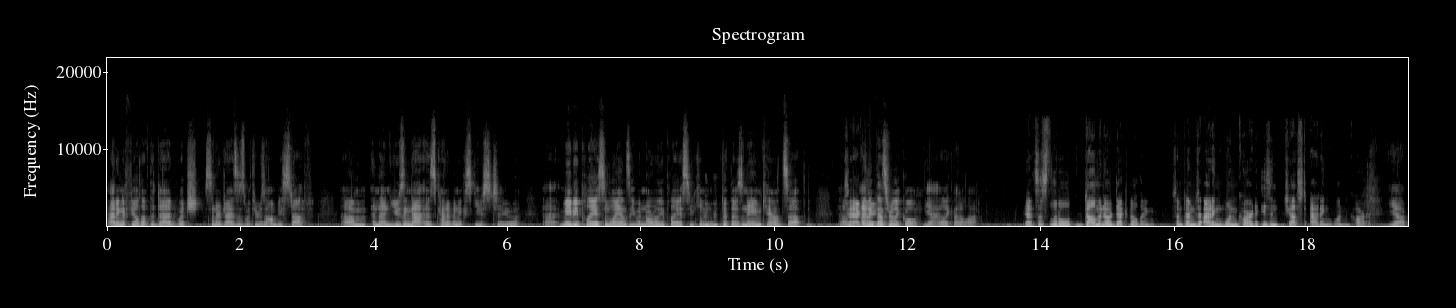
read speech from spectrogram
adding a Field of the Dead, which synergizes with your zombie stuff, um, and then using that as kind of an excuse to uh, maybe play some lands that you would normally play, so you can get those name counts up. Um, exactly. I think that's really cool. Yeah, I like that a lot. Yeah, it's this little domino deck building Sometimes adding one card isn't just adding one card. Yep,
